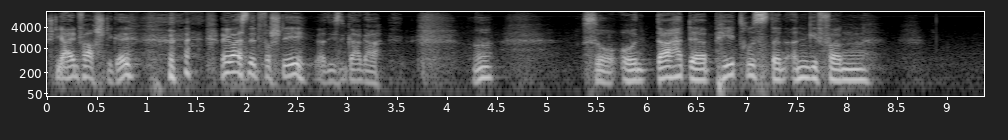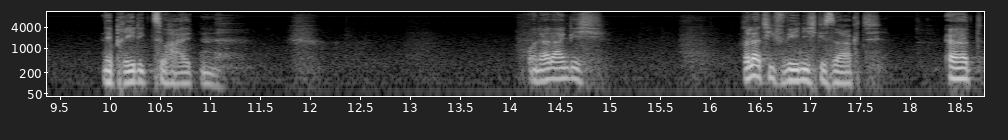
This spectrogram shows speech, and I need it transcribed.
Ist die einfachste, gell? Wer weiß nicht verstehe, ja, diesen Gaga. Ja? So, und da hat der Petrus dann angefangen, eine Predigt zu halten. Und er hat eigentlich relativ wenig gesagt. Er hat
